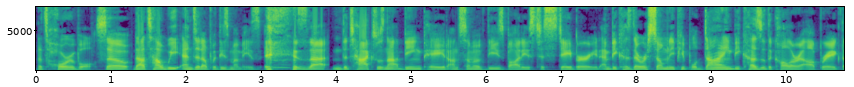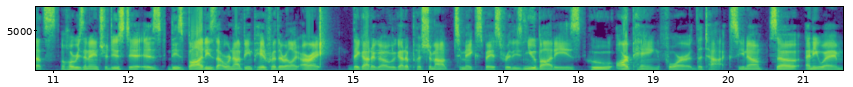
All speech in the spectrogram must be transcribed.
That's horrible. So that's how we ended up with these mummies is that the tax was not being paid on some of these bodies to stay buried. And because there were so many people dying because of the cholera outbreak, that's the whole reason I introduced it is these bodies that were not being paid for, they were like, all right, they got to go. We got to push them out to make space for these new bodies who are paying for the tax, you know? So, anyway,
